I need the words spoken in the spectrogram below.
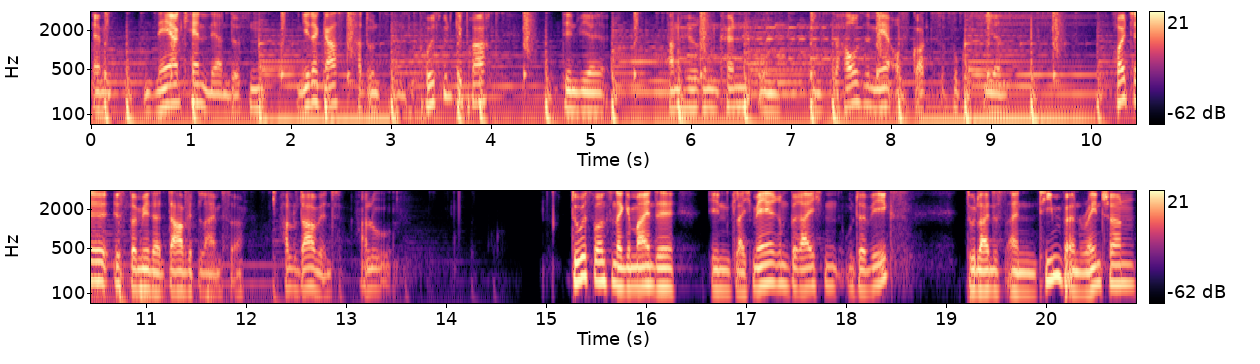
ähm, näher kennenlernen dürfen. Jeder Gast hat uns einen Impuls mitgebracht, den wir anhören können, um uns zu Hause mehr auf Gott zu fokussieren. Heute ist bei mir der David Leimser. Hallo David. Hallo. Du bist bei uns in der Gemeinde in gleich mehreren Bereichen unterwegs. Du leitest ein Team bei den Rangern,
